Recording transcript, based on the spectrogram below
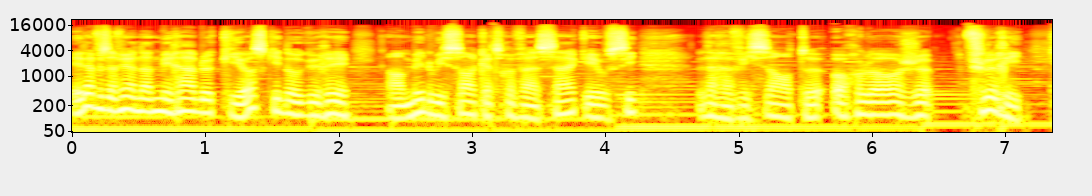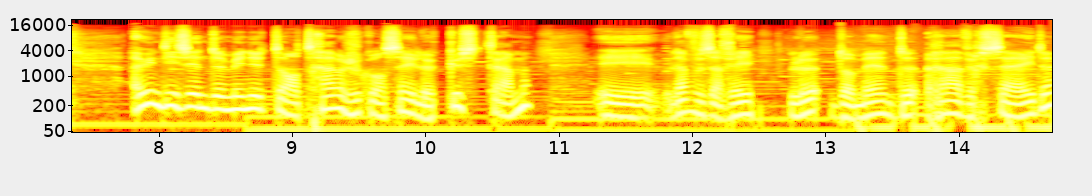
Et là, vous avez un admirable kiosque inauguré en 1885 et aussi la ravissante horloge fleurie. À une dizaine de minutes en tram, je vous conseille le Kustram. Et là, vous avez le domaine de Raverside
